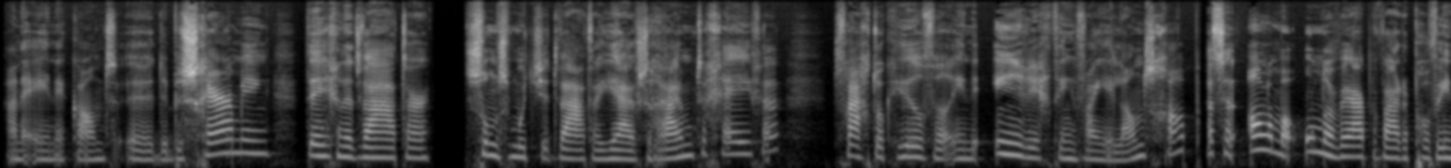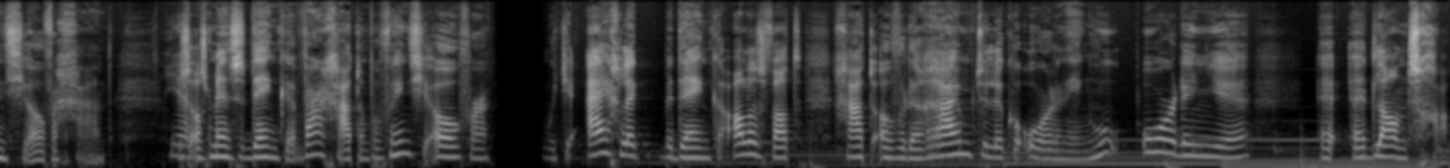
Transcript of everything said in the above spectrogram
Aan de ene kant uh, de bescherming tegen het water. Soms moet je het water juist ruimte geven. Het vraagt ook heel veel in de inrichting van je landschap. Dat zijn allemaal onderwerpen waar de provincie over gaat. Ja. Dus als mensen denken, waar gaat een provincie over? Moet je eigenlijk bedenken alles wat gaat over de ruimtelijke ordening. Hoe orden je uh, het landschap?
